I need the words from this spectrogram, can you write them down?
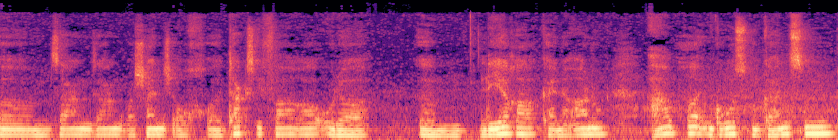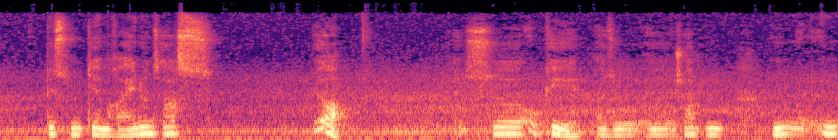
ähm, sagen, sagen, wahrscheinlich auch äh, Taxifahrer oder ähm, Lehrer, keine Ahnung. Aber im Großen und Ganzen bist du mit dir im Reinen und sagst, ja, ist äh, okay. Also äh, ich habe ein, ein,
